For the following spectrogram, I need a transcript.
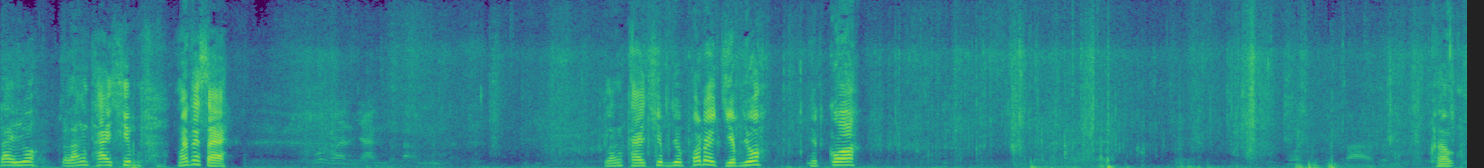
ได้อยู่กำลังถ่ายคลิปมาแต่แสกำลังถ่ายคลิปอยู่เพราะได้เก็บอยู่เห็ดกอครับ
